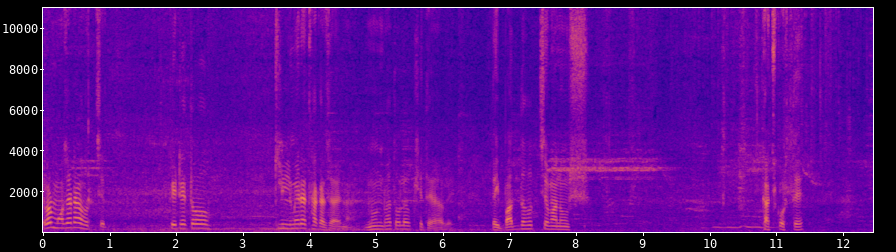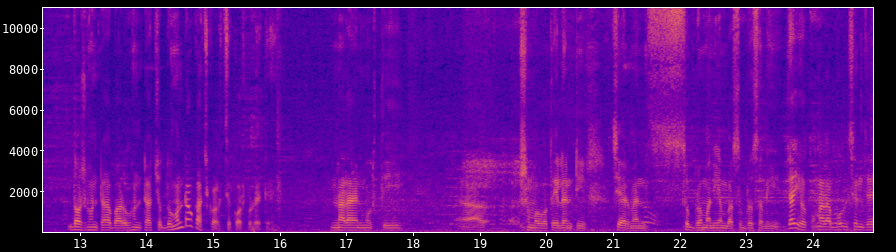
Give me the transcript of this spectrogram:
এবার মজাটা হচ্ছে, পেটে তো কিল মেরে থাকা যায় না। নুন ভাত হলেও খেতে হবে। তাই বাধ্য হচ্ছে মানুষ কাজ করতে। দশ ঘণ্টা, বারো ঘণ্টা, চোদ্দ ঘন্টাও কাজ করছে কর্পোরেটে নারায়ণ মূর্তি সম্ভবত এল টির চেয়ারম্যান সুব্রমণিয়াম বা সুব্রস্বামী, যাই হোক, ওনারা বলছেন যে,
